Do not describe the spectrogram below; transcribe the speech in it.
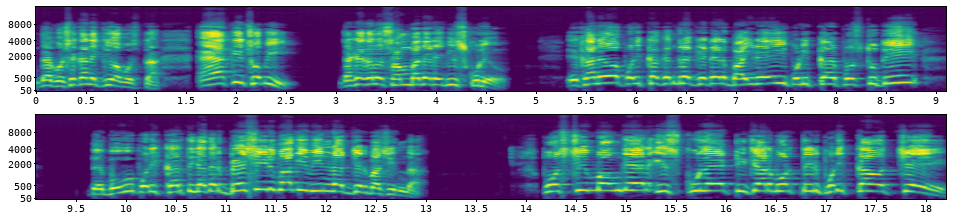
দেখো সেখানে কি অবস্থা? একই ছবি, দেখা গেল শ্যামবাজার এভি স্কুলেও। এখানেও পরীক্ষা কেন্দ্রে গেটের বাইরেই পরীক্ষার প্রস্তুতি বহু পরীক্ষার্থী যাদের বেশিরভাগই ভিন রাজ্যের বাসিন্দা। পশ্চিমবঙ্গের স্কুলে টিচার ভর্তির পরীক্ষা হচ্ছে।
